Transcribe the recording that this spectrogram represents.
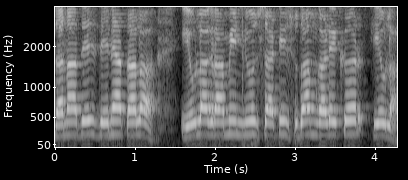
धनादेश देण्यात आला. येवला ग्रामीण न्यूजसाठी सुदाम गाडेकर येवला.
